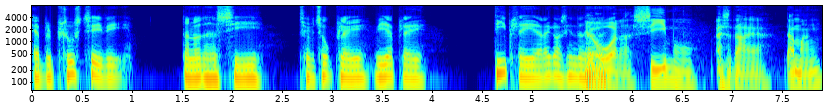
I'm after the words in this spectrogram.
Apple Plus TV, der er noget, der hedder Sige, TV2 Play, Viaplay, Dplay, er der ikke også en, der hedder Jo, det? og der er Seymour. Altså, der er, der er mange.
